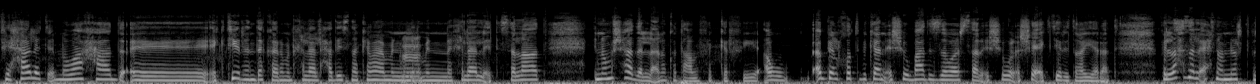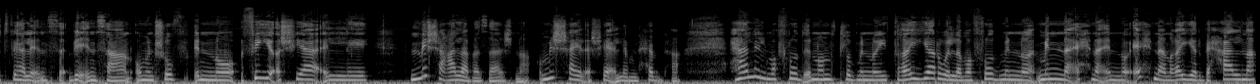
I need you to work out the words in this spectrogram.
في حالة إنه واحد آه كتير انذكر من خلال حديثنا كمان من مم. من خلال الاتصالات إنه مش هذا اللي أنا كنت عم بفكر فيه أو قبل الخطبة كان إشي وبعد الزواج صار إشي والأشياء كتير تغيرت في اللحظة اللي إحنا بنرتبط فيها بإنسان وبنشوف إنه فيه أشياء اللي مش على مزاجنا ومش هاي الأشياء اللي بنحبها هل المفروض إنه نطلب منه يتغير ولا مفروض منه منا إحنا إنه إحنا نغير بحالنا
